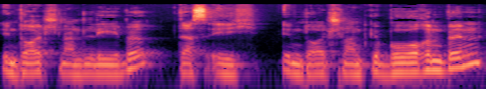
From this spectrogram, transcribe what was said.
in Deutschland lebe, dass ich in Deutschland geboren bin,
